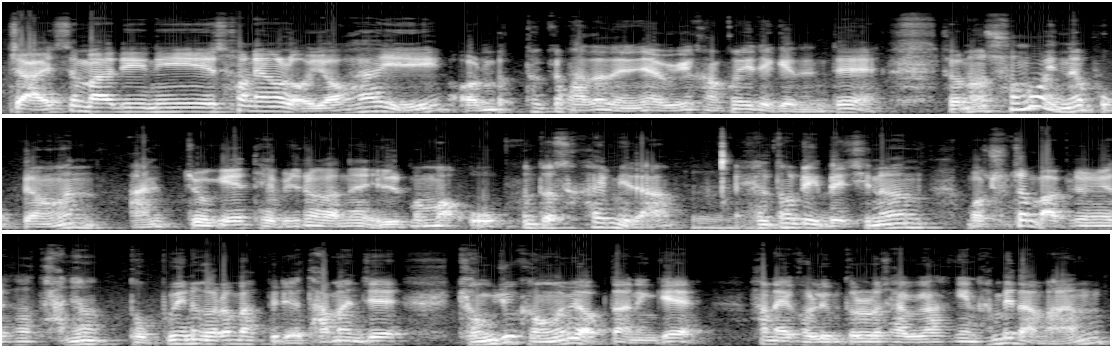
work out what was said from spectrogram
이제 아이스 마린이 선행을 여하이 어떻게 받아내냐 이게 관건이 되겠는데 저는 숨어 있는 복병은 안쪽에 데뷔전을 가는 일본만 오픈 더 스카이입니다. 헬통적 대신은 뭐 출전 마필중에서 단연 돋보이는 그런 마필이에요. 다만 이제 경주 경험이 없다는 게 하나의 걸림돌로 작용하긴 합니다만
